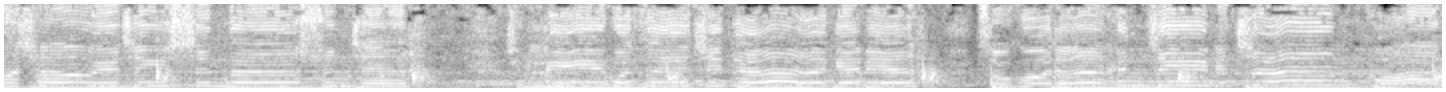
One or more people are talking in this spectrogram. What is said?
过超越极限的瞬间经历过自己的改变错过的痕迹变成光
